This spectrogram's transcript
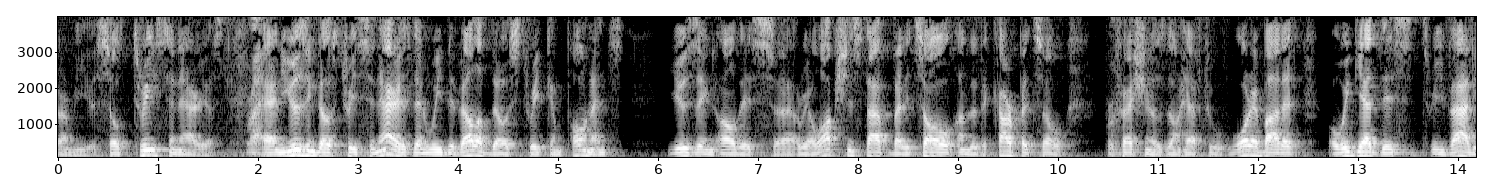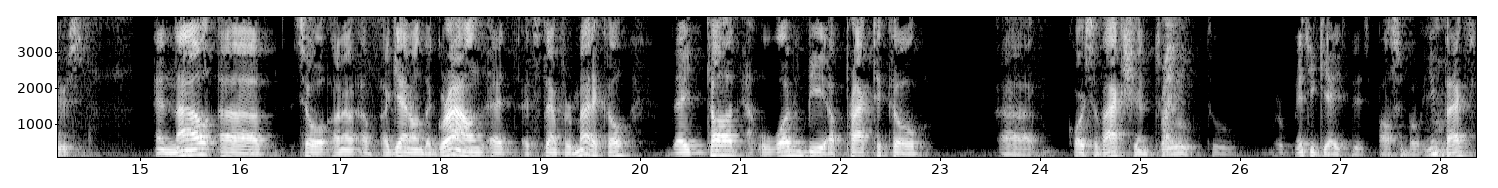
term you use. So three scenarios. Right. And using those three scenarios, then we develop those three components using all this uh, real option stuff, but it's all under the carpet, so professionals don't have to worry about it. But we get these three values. And now, uh, so on a, again, on the ground at, at, Stanford Medical, they thought what would be a practical uh, course of action to, right. to mitigate these possible impacts.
